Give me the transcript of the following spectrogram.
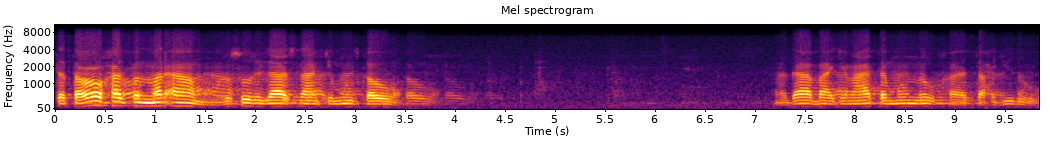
تطوع خلف المرأه رسول الله اسلام کې مونږ کوو نو دا با جماعت مون نو تحجد وو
